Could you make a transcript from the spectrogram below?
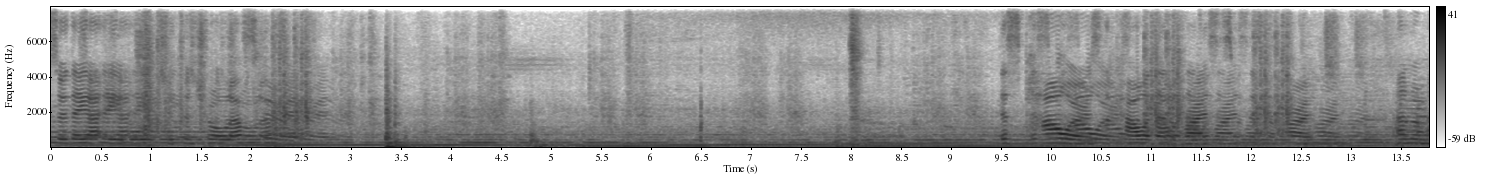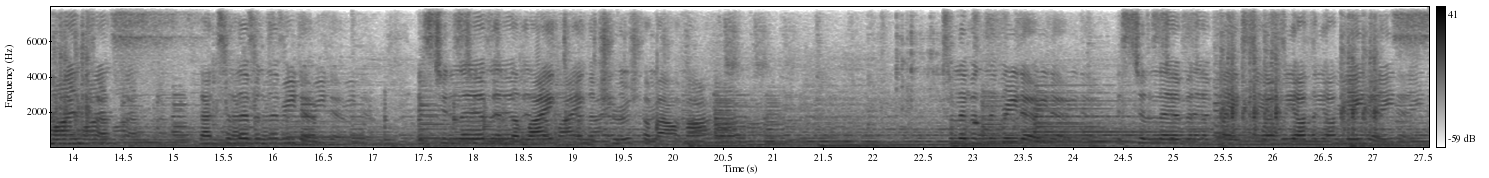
so they are able to control our spirit. This power is the power that arises within the heart and reminds us that to live in freedom is to live in the light and the truth of our heart. To live in freedom is to live in a place where we are the creators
